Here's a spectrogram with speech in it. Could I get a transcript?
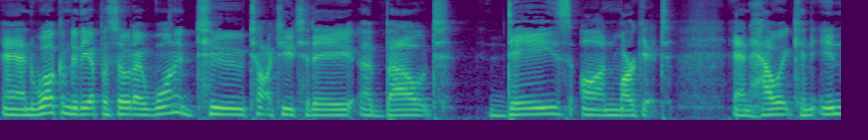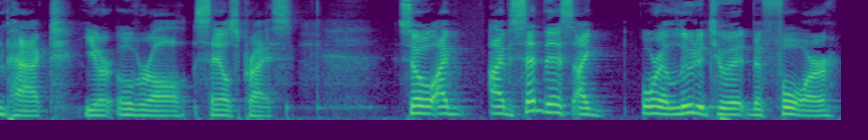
and welcome to the episode. I wanted to talk to you today about days on market and how it can impact your overall sales price. So I've I've said this I or alluded to it before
